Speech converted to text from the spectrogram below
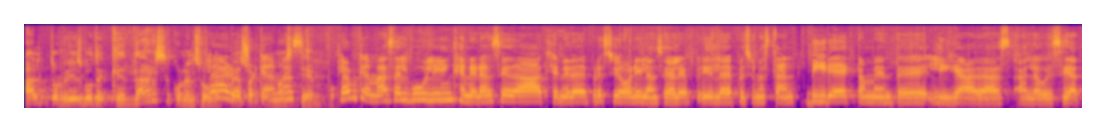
alto riesgo de quedarse con el sobrepeso por más tiempo. Claro, porque además el bullying genera ansiedad, genera depresión y la ansiedad y la depresión están directamente ligadas a la obesidad.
